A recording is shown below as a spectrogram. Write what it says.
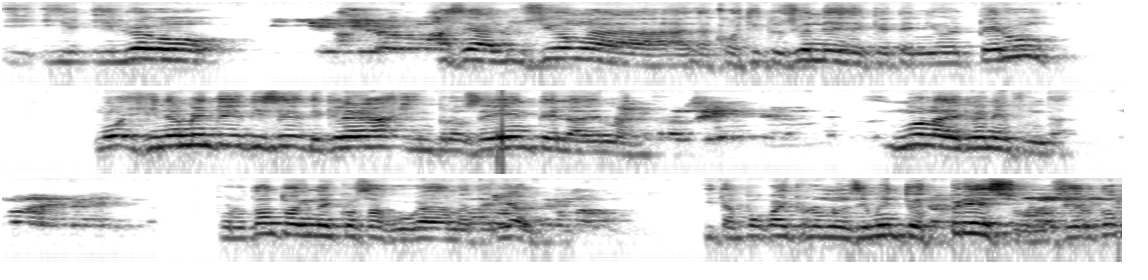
Y, y, luego hace alusión a, a, las constituciones que ha tenido el Perú. ¿no? Y finalmente dice, declara improcedente la demanda. No la declara infundada. Por lo tanto, ahí no hay cosa jugada material. Y tampoco hay pronunciamiento expreso, ¿no es cierto?,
